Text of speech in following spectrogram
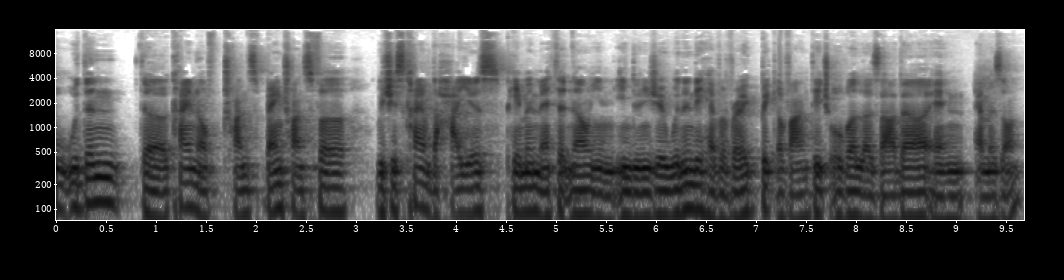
wouldn't the kind of trans bank transfer, which is kind of the highest payment method now in Indonesia, wouldn't they have a very big advantage over Lazada and Amazon?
